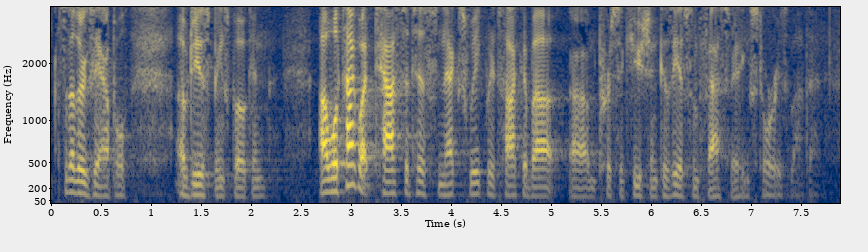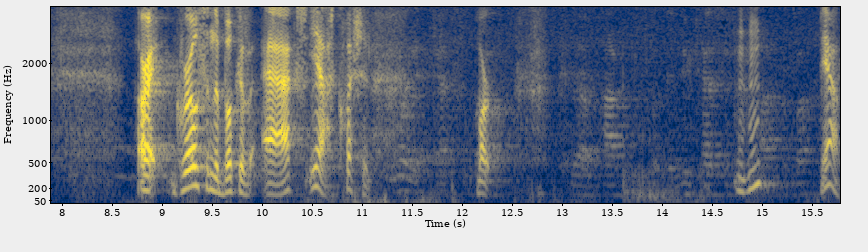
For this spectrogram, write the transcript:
That's another example of Jesus being spoken uh, we'll talk about Tacitus next week. We talk about um, persecution because he has some fascinating stories about that. All right, growth in the book of Acts. Yeah, question. Mark. Mm-hmm. Yeah.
